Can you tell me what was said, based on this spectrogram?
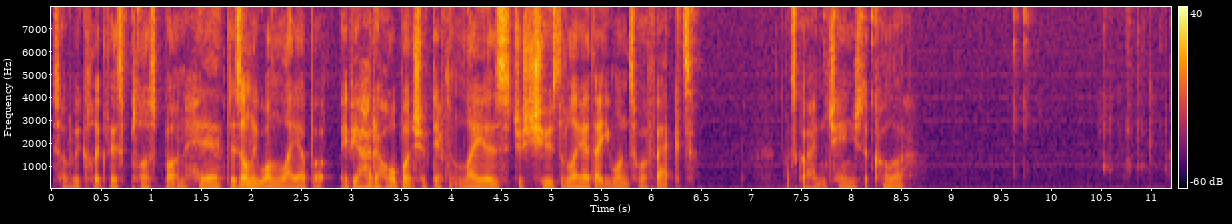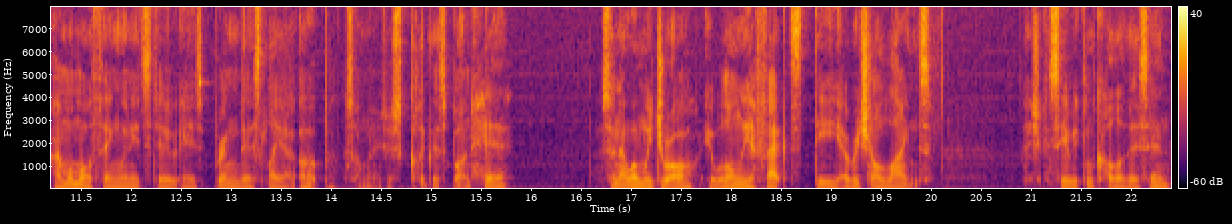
So if we click this plus button here, there's only one layer, but if you had a whole bunch of different layers, just choose the layer that you want to affect. Let's go ahead and change the color. And one more thing we need to do is bring this layer up. So I'm going to just click this button here. So now when we draw, it will only affect the original lines. As you can see, we can color this in.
